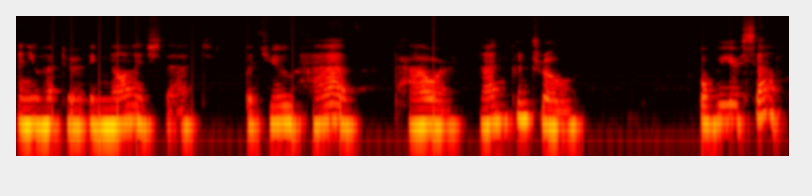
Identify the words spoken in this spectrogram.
and you have to acknowledge that, but you have power and control over yourself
